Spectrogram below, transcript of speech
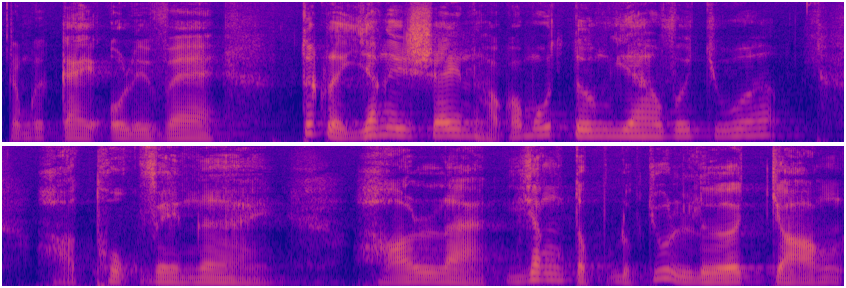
trong cái cây olive. Tức là dân Israel họ có mối tương giao với Chúa, họ thuộc về Ngài, họ là dân tộc được Chúa lựa chọn,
